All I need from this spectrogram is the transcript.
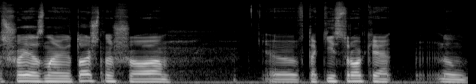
Що я знаю точно, що е, в такі сроки, ну,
